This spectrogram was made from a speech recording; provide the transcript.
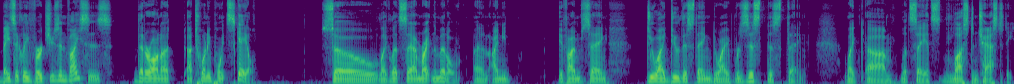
basically virtues and vices that are on a, a twenty point scale. So, like, let's say I'm right in the middle, and I need if I'm saying, do I do this thing? Do I resist this thing? Like, um, let's say it's lust and chastity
